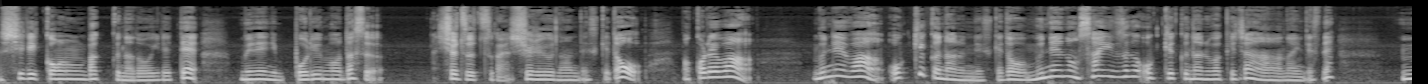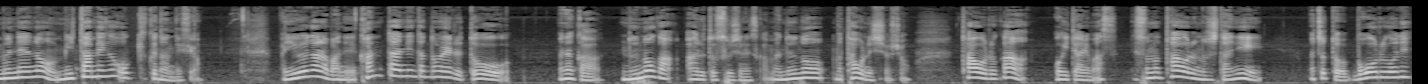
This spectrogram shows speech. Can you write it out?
シリコンバッグなどを入れて、胸にボリュームを出す手術が主流なんですけど、まあ、これは、胸は大きくなるんですけど、胸のサイズが大きくなるわけじゃないんですね。胸の見た目が大きくなんですよ。まあ、言うならばね、簡単に例えると、まあ、なんか布があるとするじゃないですか。まあ、布、まあ、タオルにしましょう。タオルが置いてあります。そのタオルの下に、まあ、ちょっとボールをね、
